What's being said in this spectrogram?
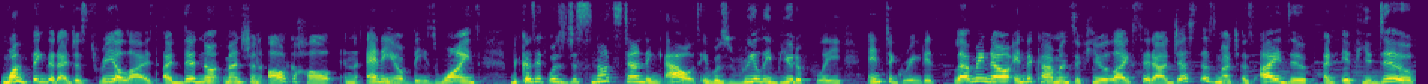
one thing that I just realized, I did not mention alcohol in any of these wines because it was just not standing out. It was really beautifully integrated. Let me know in the comments if you like Syrah just as much as I do, and if you do,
